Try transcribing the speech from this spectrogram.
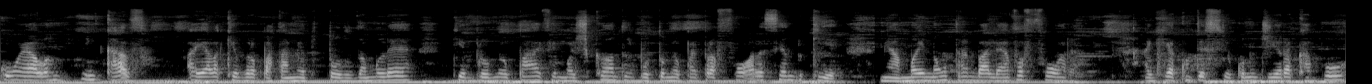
com ela em casa. Aí ela quebrou o apartamento todo da mulher, quebrou meu pai, fez um escândalo, botou meu pai para fora, sendo que minha mãe não trabalhava fora. Aí o que aconteceu? Quando o dinheiro acabou,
